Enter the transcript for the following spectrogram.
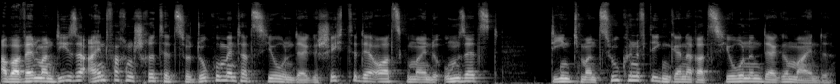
aber wenn man diese einfachen Schritte zur Dokumentation der Geschichte der Ortsgemeinde umsetzt, dient man zukünftigen Generationen der Gemeinde.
